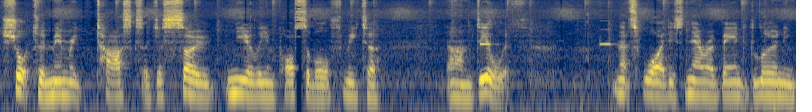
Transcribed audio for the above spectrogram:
short-term memory tasks are just so nearly impossible for me to um, deal with. And that's why this narrow-banded learning,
